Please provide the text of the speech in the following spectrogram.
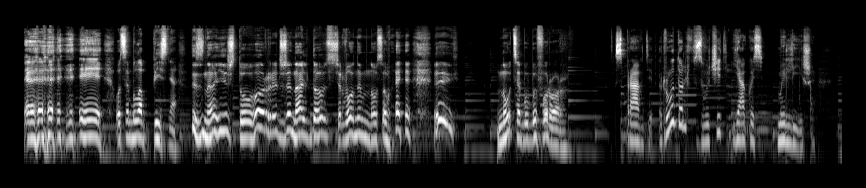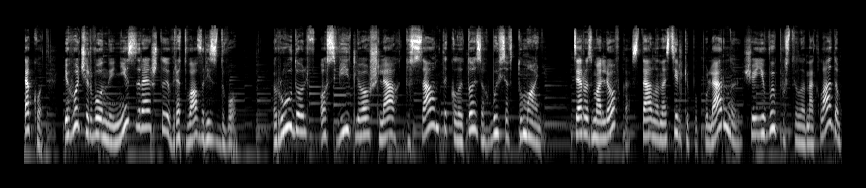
Е-хе-хе-хе, Оце була б пісня. Ти знаєш того Реджинальдо з червоним носом. Ех. Ну, це був би фурор. Справді, Рудольф звучить якось миліше. Так от, його червоний ніс, зрештою, врятував Різдво. Рудольф освітлював шлях до Санти, коли той загубився в тумані. Ця розмальовка стала настільки популярною, що її випустили накладом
